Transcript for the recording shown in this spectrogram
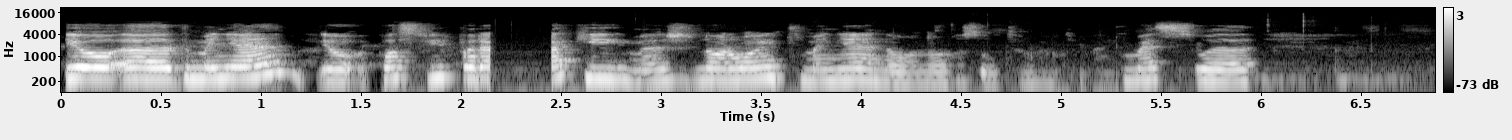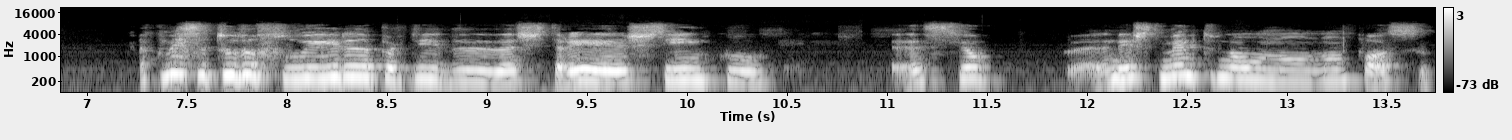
Eu, uh, de manhã, eu posso vir para aqui, mas normalmente de manhã não, não resulta muito bem. Começo a, começa tudo a fluir a partir de, das três, cinco. Se eu, neste momento não, não, não posso,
